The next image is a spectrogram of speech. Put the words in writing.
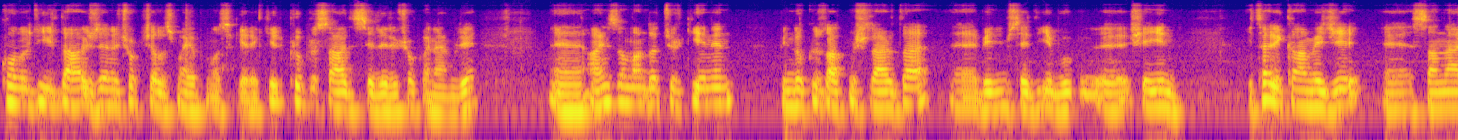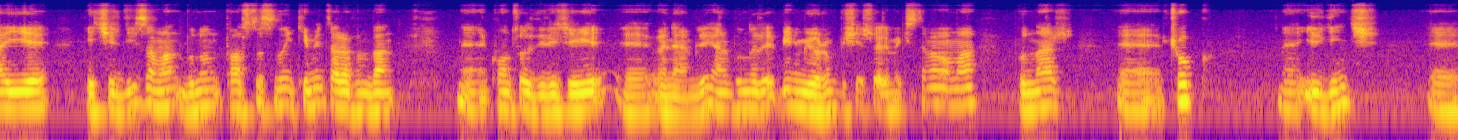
konu değil. Daha üzerine çok çalışma yapılması gerekir. Kıbrıs hadiseleri çok önemli. E, aynı zamanda Türkiye'nin 1960'larda e, benimsediği bu e, şeyin ithal ikameci e, sanayiye geçirdiği zaman bunun pastasının kimin tarafından e, kontrol edileceği e, önemli. Yani bunları bilmiyorum, bir şey söylemek istemem ama bunlar e, çok e, ilginç e,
